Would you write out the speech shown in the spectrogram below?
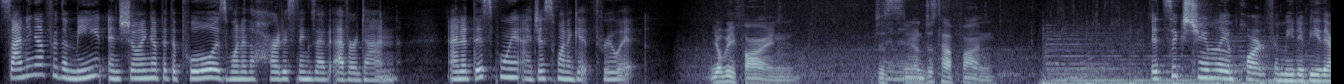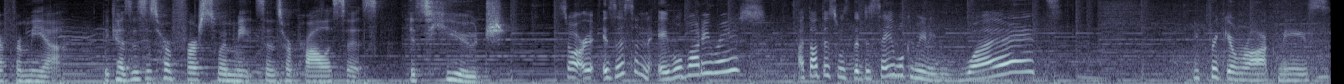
Signing up for the meet and showing up at the pool is one of the hardest things I've ever done. And at this point, I just want to get through it. You'll be fine. Just, you know, just have fun. It's extremely important for me to be there for Mia because this is her first swim meet since her paralysis. It's huge. So are, is this an able-body race? I thought this was the disabled community. What? You freaking rock, Mies.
